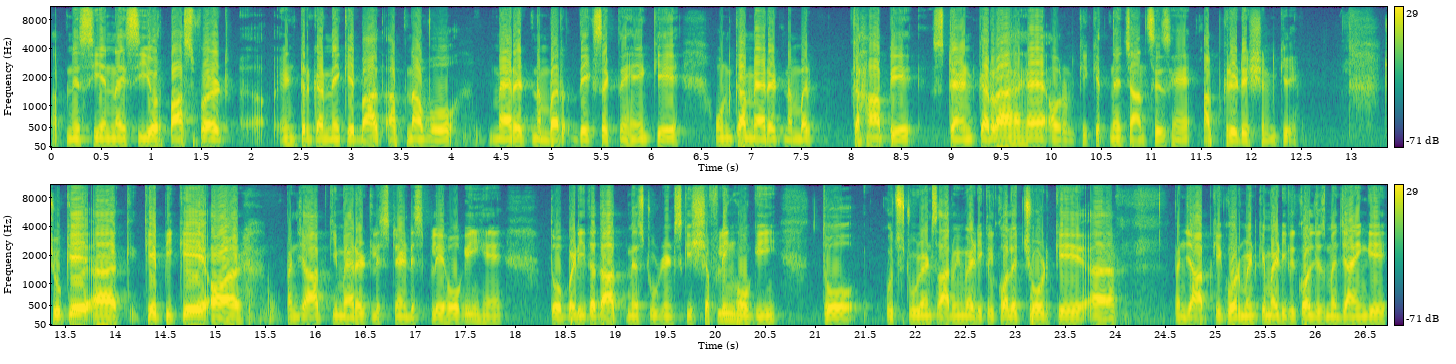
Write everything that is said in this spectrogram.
अपने सी एन आई सी और पासवर्ड इंटर करने के बाद अपना वो मेरिट नंबर देख सकते हैं कि उनका मेरिट नंबर कहाँ पे स्टैंड कर रहा है और उनके कितने चांसेस हैं अपग्रेडेशन के। चूँकि के पी के और पंजाब की मेरिट लिस्टें डिस्प्ले हो गई हैं तो बड़ी तादाद में स्टूडेंट्स की शफलिंग होगी तो कुछ स्टूडेंट्स आर्मी मेडिकल कॉलेज छोड़ के पंजाब के गवर्नमेंट के मेडिकल कॉलेज में जाएँगे,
